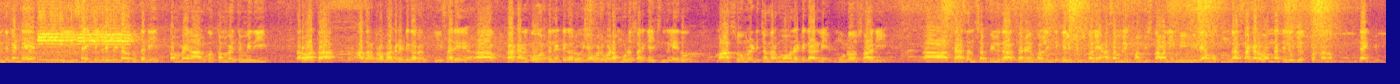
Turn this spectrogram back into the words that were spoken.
ఎందుకంటే ఈ సైకిల్ రిపీట్ అవుతుందని తొంభై నాలుగు తొంభై తొమ్మిది తర్వాత ఆదర ప్రభాకర్ రెడ్డి గారు ఈసారి కాకాని గోవర్ధన్ రెడ్డి గారు ఎవరు కూడా మూడోసారి గెలిచింది లేదు. మా సోమిరెడ్డి చంద్రమోహన్ రెడ్డి గారిని మూడోసారి శాసనసభ్యులుగా సర్వేపల్లి నుంచి గెలిపించుకొని అసెంబ్లీకి పంపిస్తామని మీ మీడియా ముఖంగా సగర్వంగా తెలియజేసుకుంటున్నాను. Thank you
